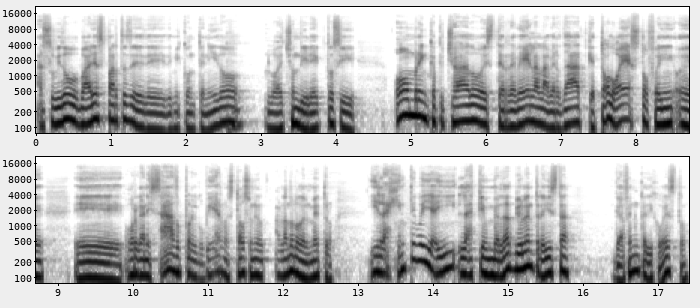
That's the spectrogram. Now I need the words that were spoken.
ha subido varias partes de, mi contenido, lo ha hecho en directos y hombre encapuchado este, revela la verdad, que todo esto fue eh, eh, organizado por el gobierno de Estados Unidos, hablándolo del metro. Y la gente, güey, ahí, la que en verdad vio la entrevista, Gafe nunca dijo esto.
